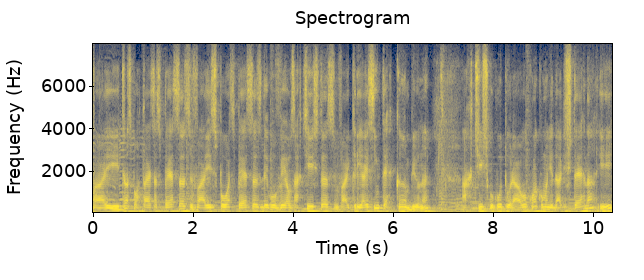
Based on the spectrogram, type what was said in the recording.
vai transportar essas peças, vai expor as peças, devolver aos artistas, vai criar esse intercâmbio, né? Artístico-cultural com a comunidade externa e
